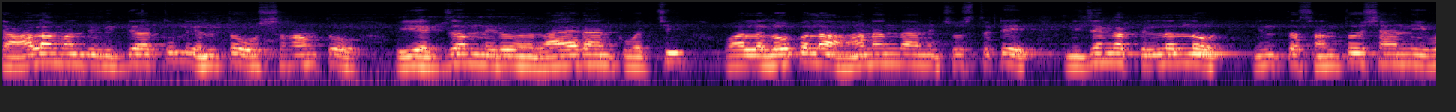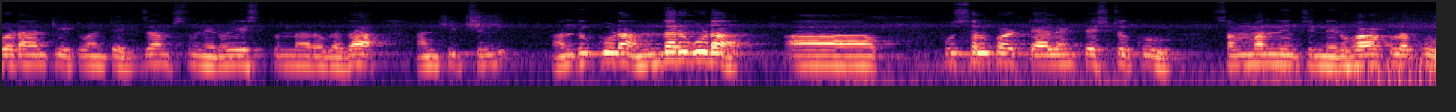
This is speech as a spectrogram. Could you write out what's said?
చాలామంది విద్యార్థులు ఎంతో ఉత్సాహంతో ఈ ఎగ్జామ్ నిర్ రాయడానికి వచ్చి వాళ్ళ లోపల ఆనందాన్ని చూస్తుంటే నిజంగా పిల్లల్లో ఇంత సంతోషాన్ని ఇవ్వడానికి ఇటువంటి ఎగ్జామ్స్ నిర్వహిస్తున్నారు కదా అనిపించింది. అందుకు కూడా అందరూ కూడా పూసల్ప టాలెంట్ టెస్టుకు సంబంధించి నిర్వాహకులకు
